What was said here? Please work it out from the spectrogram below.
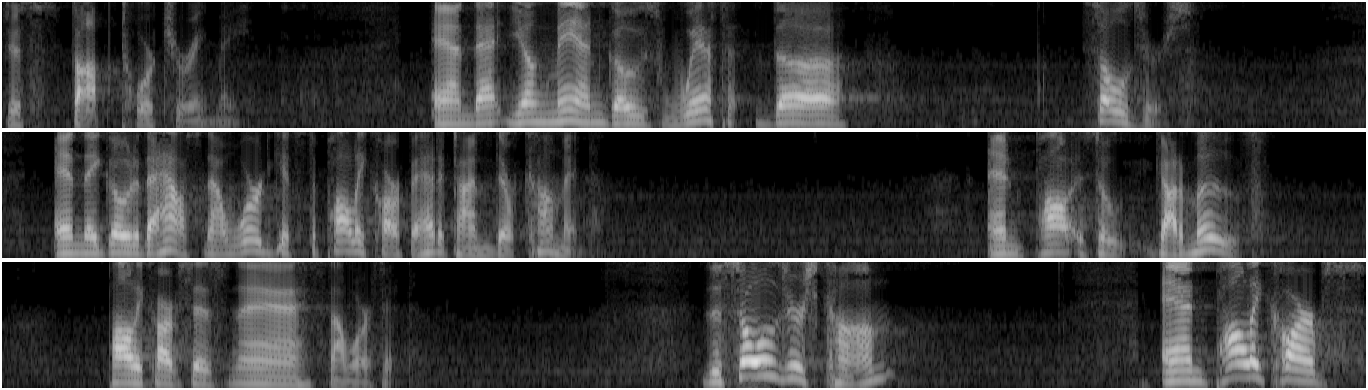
Just stop torturing me. And that young man goes with the soldiers. And they go to the house. Now, word gets to Polycarp ahead of time, they're coming. And so got to move. Polycarp says, nah, it's not worth it. The soldiers come, and Polycarp's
